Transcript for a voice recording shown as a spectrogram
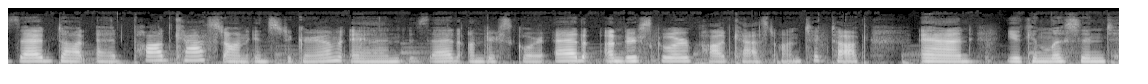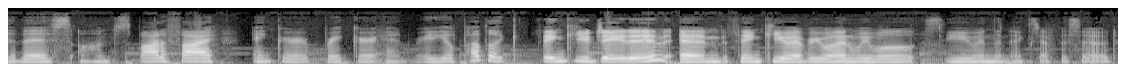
z.ed podcast on Instagram and z underscore ed underscore podcast on TikTok. And you can listen to this on Spotify, Anchor, Breaker, and Radio Public. Thank you, Jaeden, and thank you, everyone. We will see you in the next episode.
